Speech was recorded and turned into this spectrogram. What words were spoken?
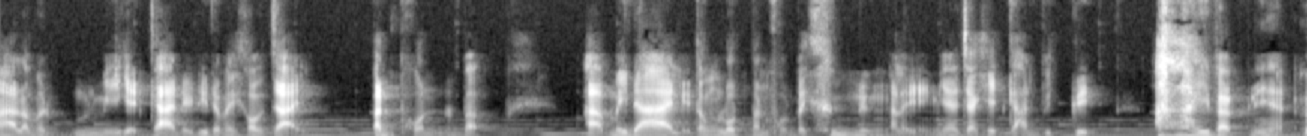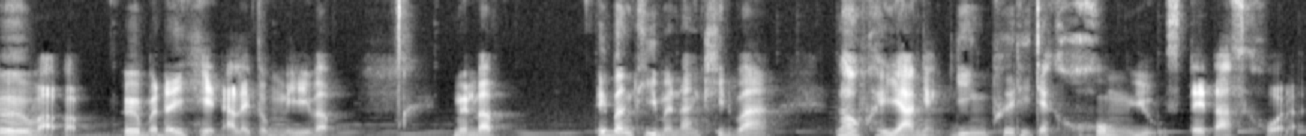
มาแล้วมันมันมีเหตุการณ์หนึ่งที่ทำให้เขาจ่ายปันผลแบบ ไม่ได้หรือต้องลดปันผลไปครึ่งหนึ่งอะไรอย่างเงี้ยจากเหตุการณ์วิกฤตอะไรแบบเนี้ยเออแบบแบบเออมันได้เห็นอะไรตรงนี้แบบ เหมือนแบบไอ้บางทีมันนั่งคิดว่าเราพยายามอย่างยิ่งเพื่อที่จะคงอยู่ status quo อะ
